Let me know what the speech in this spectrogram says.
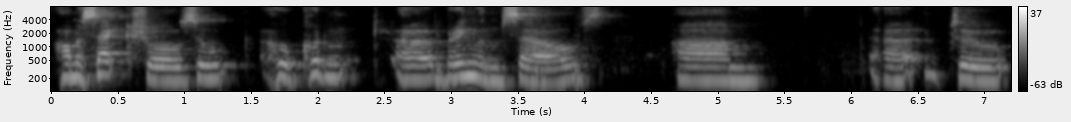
homosexuals who, who couldn't uh, bring themselves um, uh, to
